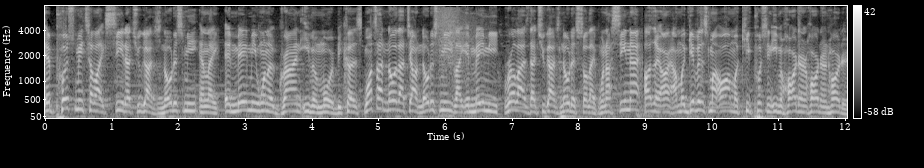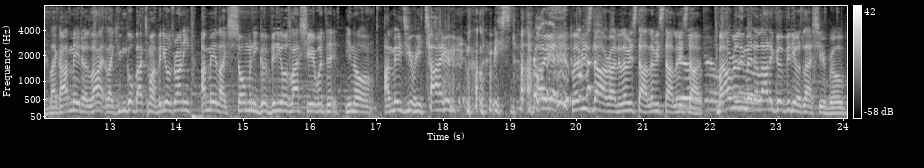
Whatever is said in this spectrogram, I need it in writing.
it pushed me to like see that you guys noticed me, and like it made me want to grind even more because once I know that y'all noticed me, like it made me realize that you guys noticed. So like when I seen that, I was like, all right, I'm gonna give this my all. I'm gonna keep pushing even harder and harder and harder. Like I made a lot. Like you can go back to my videos, Ronnie. I made like so many good videos last year with it. You know, I made you retire. Let me stop. Oh, yeah. Let me stop, Ronnie. Let me stop. Let me stop. Let me stop. But I really made a lot of good videos last year, bro.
